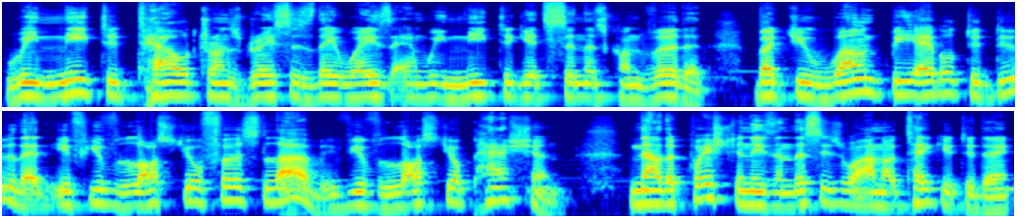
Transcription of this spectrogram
we need to tell transgressors their ways and we need to get sinners converted. But you won't be able to do that if you've lost your first love, if you've lost your passion. Now, the question is, and this is why I'm going to take you today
